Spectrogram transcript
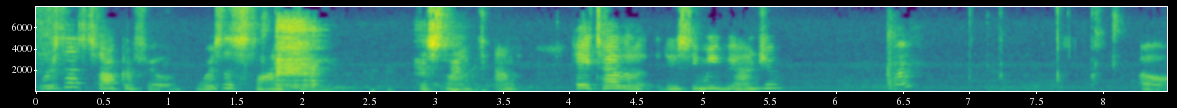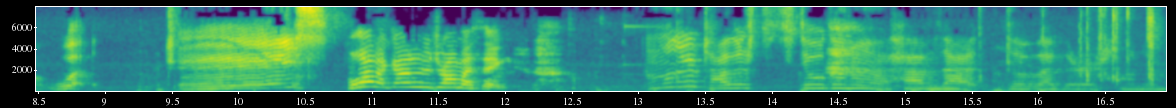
Where's that soccer field? Where's the slime field? The slime field. Hey Tyler, do you see me behind you? Oh, what? Chase! What? I got in draw my thing. I wonder if Tyler's still gonna have that the leather on him.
